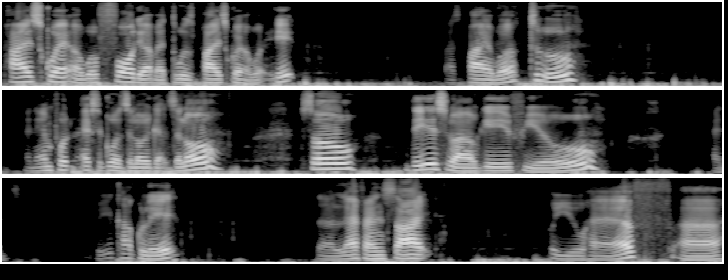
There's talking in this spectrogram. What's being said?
pi squared over 4 divided by 2 is pi squared over 8 plus pi over 2 and then put x equal to 0 you get 0 so this will give you and recalculate the left hand side. You have uh,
